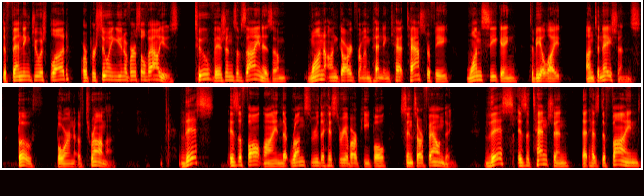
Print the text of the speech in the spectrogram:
defending Jewish blood or pursuing universal values. Two visions of Zionism, one on guard from impending catastrophe, one seeking to be a light unto nations, both born of trauma. This is the fault line that runs through the history of our people since our founding. This is a tension that has defined,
